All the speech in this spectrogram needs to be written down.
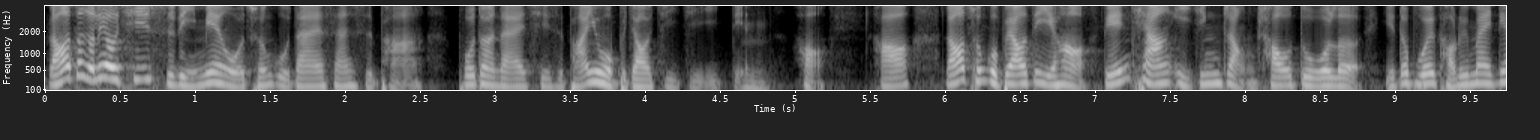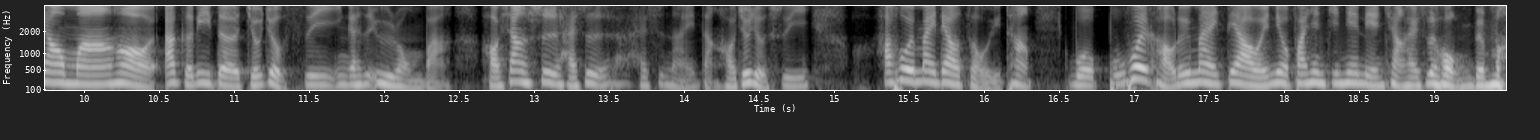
然后这个六七十里面，我存股大概三十趴，波段大概七十趴，因为我比较积极一点。嗯、好。”好，然后存股标的哈，联强已经涨超多了，也都不会考虑卖掉吗？哈，阿格力的九九四一应该是玉龙吧？好像是还是还是哪一档？好，九九四一，他会卖掉走一趟，我不会考虑卖掉。诶，你有发现今天联强还是红的吗？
